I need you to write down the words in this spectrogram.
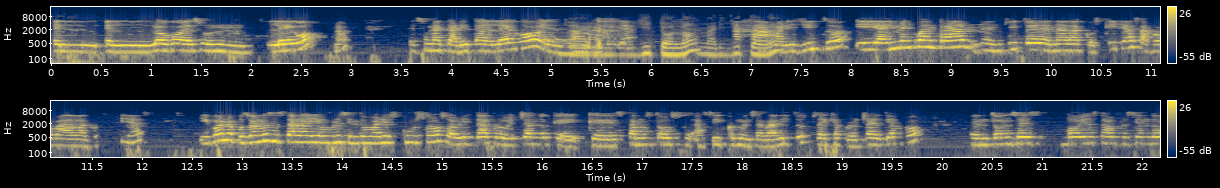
el, el logo es un Lego, ¿no? Es una carita de Lego amarilla. Amarillito, ¿no? Amarillito, Ajá, amarillito. Y ahí me encuentran en Twitter en Ada Cosquillas, arroba Ada Cosquillas. Y bueno, pues vamos a estar ahí ofreciendo varios cursos. Ahorita aprovechando que, que estamos todos así como encerraditos, pues hay que aprovechar el tiempo. Entonces voy a estar ofreciendo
